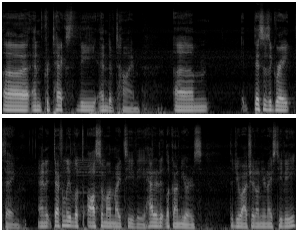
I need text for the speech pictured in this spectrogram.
uh, and protects the end of time. Um, this is a great thing, and it definitely looked awesome on my TV. How did it look on yours? Did you watch it on your nice TV?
